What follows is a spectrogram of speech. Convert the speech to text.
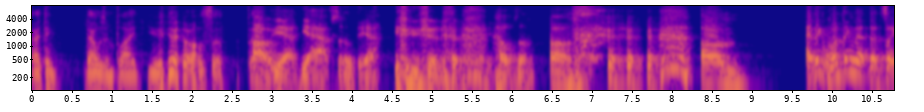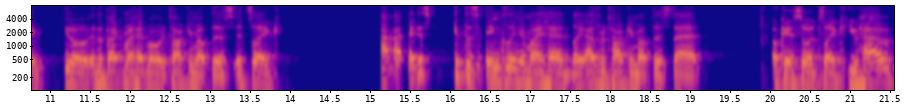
I think that was implied. You also. Oh yeah, yeah, absolutely, yeah. You should help them. Um, um, I think one thing that that's like you know in the back of my head while we are talking about this, it's like I, I just get this inkling in my head, like as we're talking about this, that okay, so it's like you have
